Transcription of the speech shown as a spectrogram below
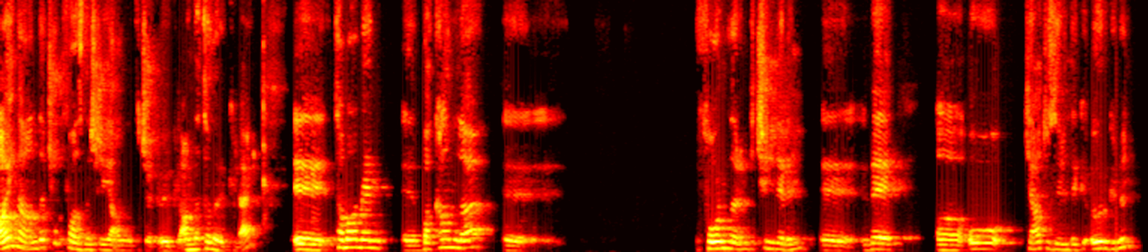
aynı anda çok fazla şeyi anlatacak öykü, anlatan öyküler. E, tamamen e, bakanla e, formların, biçimlerin e, ve o kağıt üzerindeki örgünün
